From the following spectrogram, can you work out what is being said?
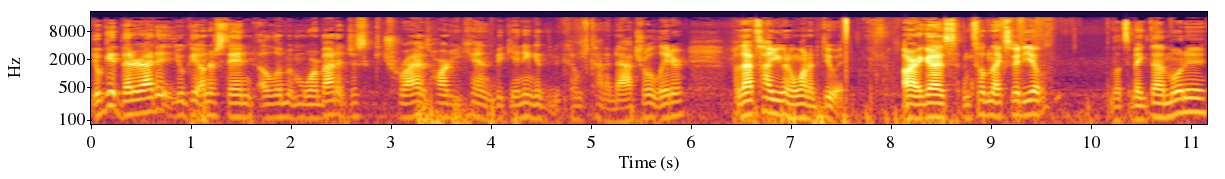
you'll get better at it. You'll get understand a little bit more about it. Just try as hard as you can in the beginning. It becomes kind of natural later, but that's how you're gonna want to do it. All right, guys. Until next video, let's make that money.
